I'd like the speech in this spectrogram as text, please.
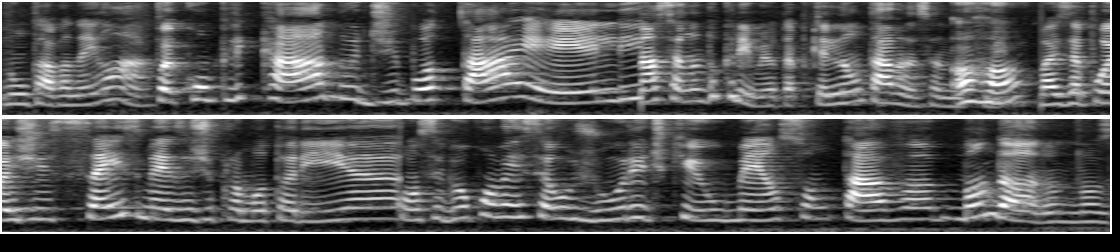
não tava nem lá. Foi complicado de botar ele na cena do crime, até porque ele não tava na cena do uhum. crime. Mas depois de seis meses de promotoria, conseguiu convencer o júri de que o Manson tava mandando. Nos,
